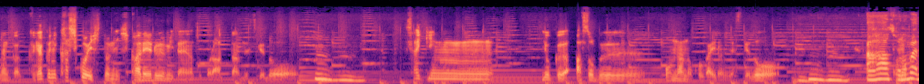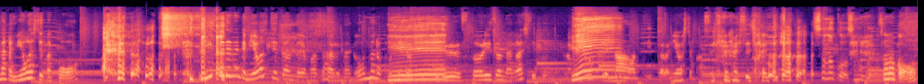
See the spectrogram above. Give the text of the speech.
なんか逆に賢い人に惹かれるみたいなところあったんですけど、うん。最近よく遊ぶ女の子がいるんですけど、うんうん。うんああこの前なんか匂わせてた子？ツイッターでなんか匂わせてたんだよなんか女の子の手が写ってるストーリーズを流してて「えー。匂わせてんな」って言ったら「匂わせてます」みたいなメッセージ書いてきた。その子その子その子？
